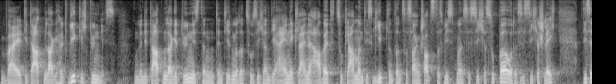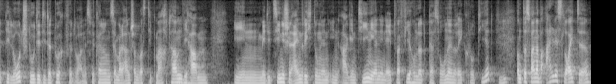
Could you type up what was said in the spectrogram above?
weil die Datenlage halt wirklich dünn ist. Und wenn die Datenlage dünn ist, dann tendiert man dazu, sich an die eine kleine Arbeit zu klammern, die es mhm. gibt und dann zu sagen, Schatz, das wissen wir, es ist sicher super oder es mhm. ist sicher schlecht. Diese Pilotstudie, die da durchgeführt worden ist, wir können uns ja mal anschauen, was die gemacht haben. Mhm. Die haben in medizinischen Einrichtungen in Argentinien in etwa 400 Personen rekrutiert. Mhm. Und das waren aber alles Leute,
